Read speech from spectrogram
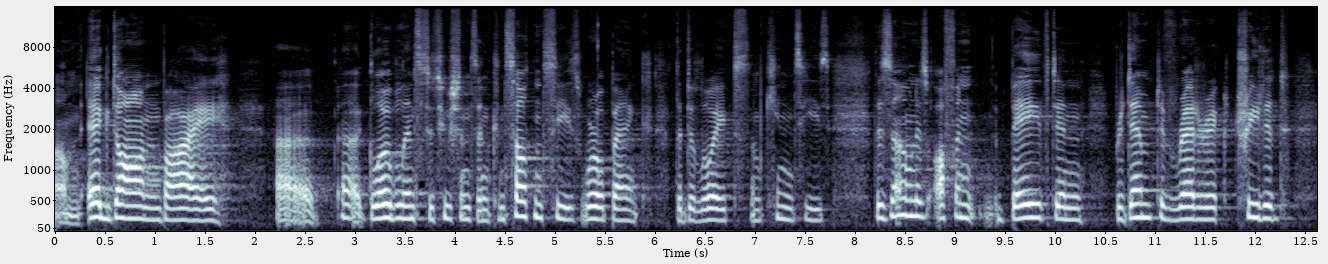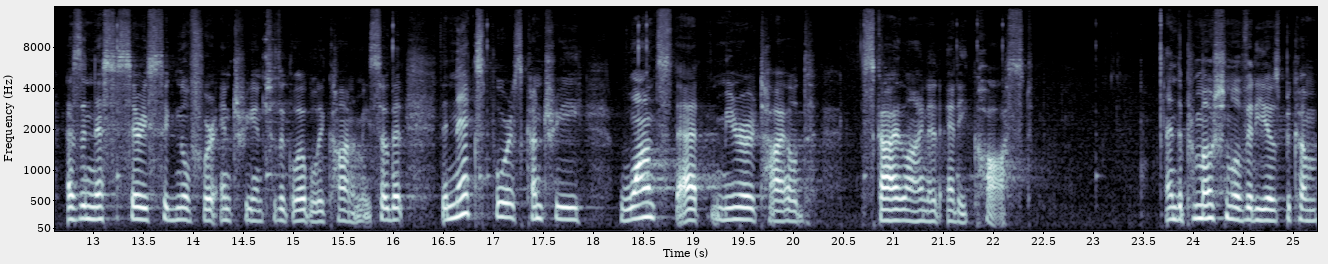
um, egged on by Uh, uh, global institutions and consultancies, World Bank, the Deloittes, the McKinseys. The zone is often bathed in redemptive rhetoric, treated as a necessary signal for entry into the global economy, so that the next poorest country wants that mirror tiled skyline at any cost. And the promotional videos become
